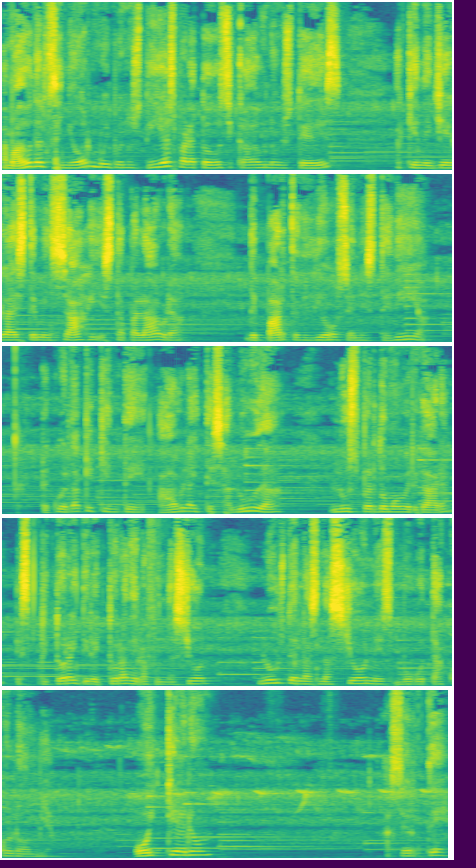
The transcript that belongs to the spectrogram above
Amados del Señor, muy buenos días para todos y cada uno de ustedes a quienes llega este mensaje y esta palabra de parte de Dios en este día. Recuerda que quien te habla y te saluda, Luz Perdomo Vergara, escritora y directora de la Fundación Luz de las Naciones, Bogotá, Colombia. Hoy quiero hacerte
